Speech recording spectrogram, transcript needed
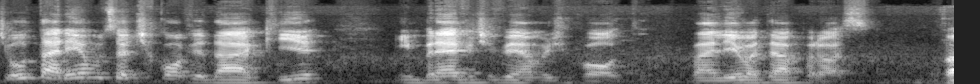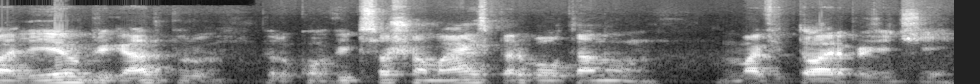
voltaremos a te convidar aqui. Em breve tivemos de volta. Valeu, até a próxima. Valeu, obrigado por, pelo convite. Só chamar, espero voltar num- numa vitória para a gente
